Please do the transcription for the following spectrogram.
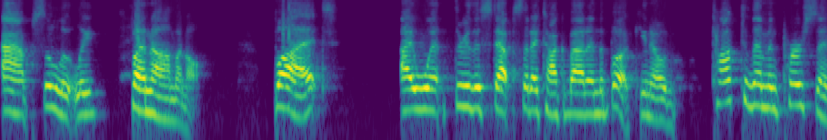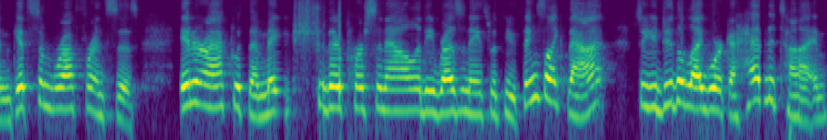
absolutely phenomenal, but I went through the steps that I talk about in the book. You know, talk to them in person, get some references, interact with them, make sure their personality resonates with you, things like that. So you do the legwork ahead of time,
